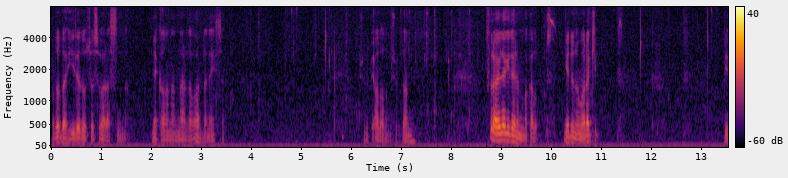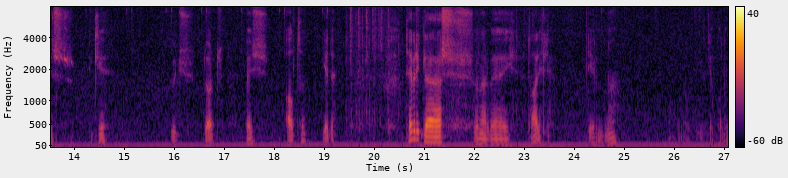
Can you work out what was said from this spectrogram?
Burada da hile dosyası var aslında. Ne kalananlar da var da neyse. Şunu bir alalım şuradan. Sırayla gidelim bakalım. 7 numara kim? 1 2 3 4 5 6 7 Tebrikler Ömer Bey. Talihli diyelim buna. Büyük yapalım,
